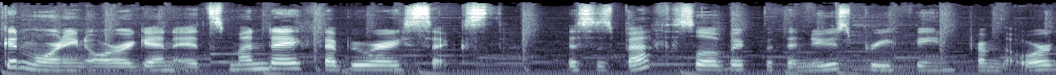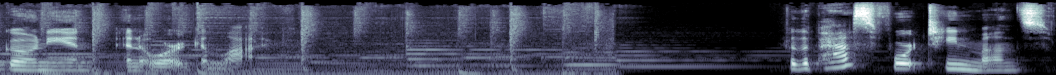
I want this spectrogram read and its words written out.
Good morning, Oregon. It's Monday, February 6th. This is Beth Slovic with a news briefing from the Oregonian and Oregon Live. For the past 14 months,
